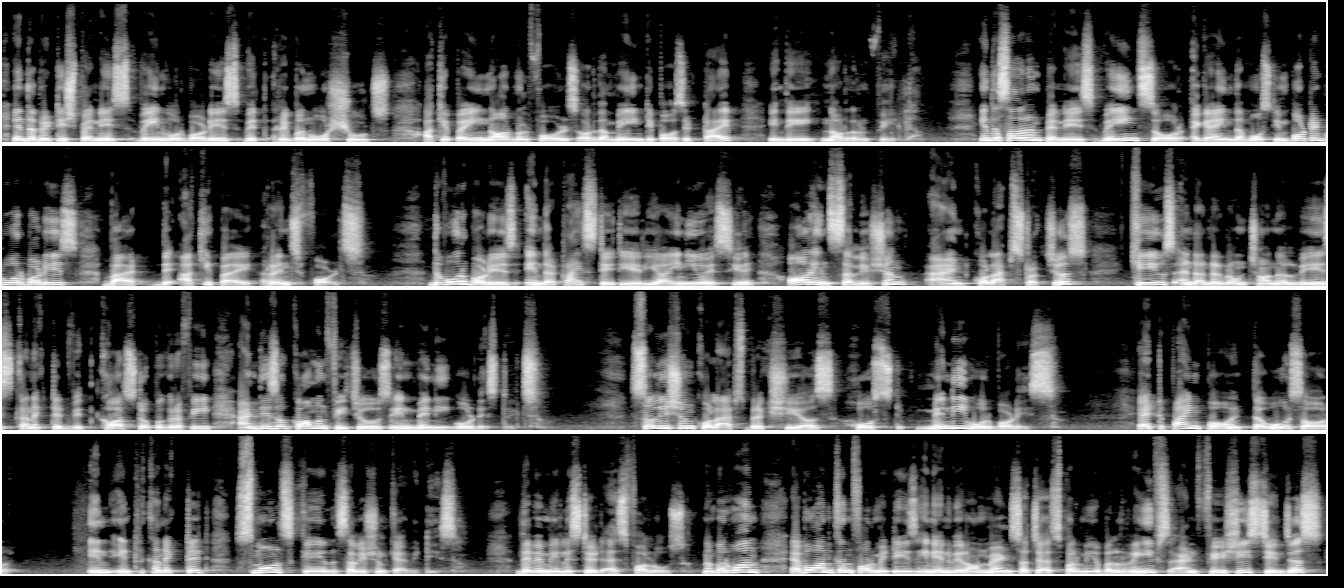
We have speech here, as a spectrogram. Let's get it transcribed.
In the British Pennines, vein ore bodies with ribbon ore shoots occupying normal folds are the main deposit type in the northern field. In the southern Pennines, veins are again the most important ore bodies, but they occupy wrench faults. The ore bodies in the tri-state area in USA are in solution and collapse structures, caves and underground channel ways connected with karst topography and these are common features in many ore districts. Solution collapse breccias host many ore bodies. At Pine Point, the ores are in interconnected small-scale solution cavities. They may be listed as follows. Number one, above unconformities in environment such as permeable reefs and facies changes,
